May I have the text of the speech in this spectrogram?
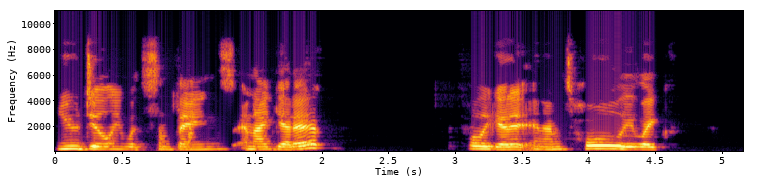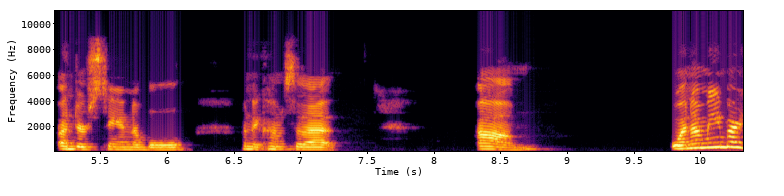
you dealing with some things and i get it. I totally get it and i'm totally like understandable when it comes to that. Um, what I mean by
